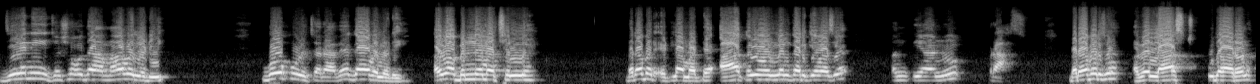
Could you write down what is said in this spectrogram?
જેની જશોદા માવલડી ગોકુળ ચરાવે ગાવલડી. આવ્યા બંનેમાં છેલ્લે. બરાબર? એટલા માટે આ કયો અલંકાર કેવા છે? અંત્યાનું પ્રાસ. બરાબર છે? હવે લાસ્ટ ઉદાહરણ.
